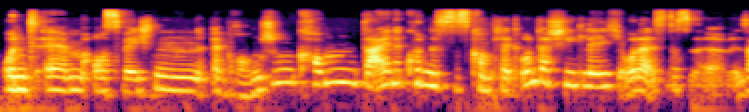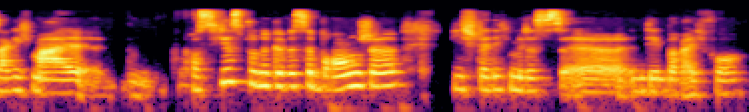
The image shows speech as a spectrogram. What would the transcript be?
Und ähm, aus welchen äh, Branchen kommen deine Kunden? Ist das komplett unterschiedlich oder ist das, äh, sage ich mal, forcierst du eine gewisse Branche? Wie stelle ich mir das äh, in dem Bereich vor?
